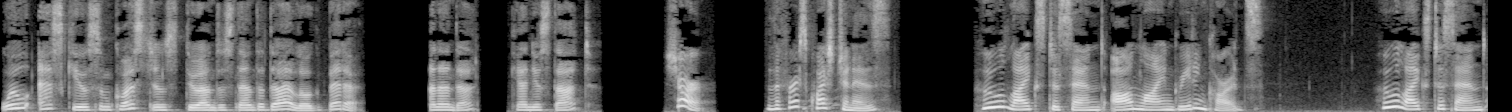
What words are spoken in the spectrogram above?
we'll ask you some questions to understand the dialogue better. Ananda, can you start? Sure. The first question is Who likes to send online greeting cards? Who likes to send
